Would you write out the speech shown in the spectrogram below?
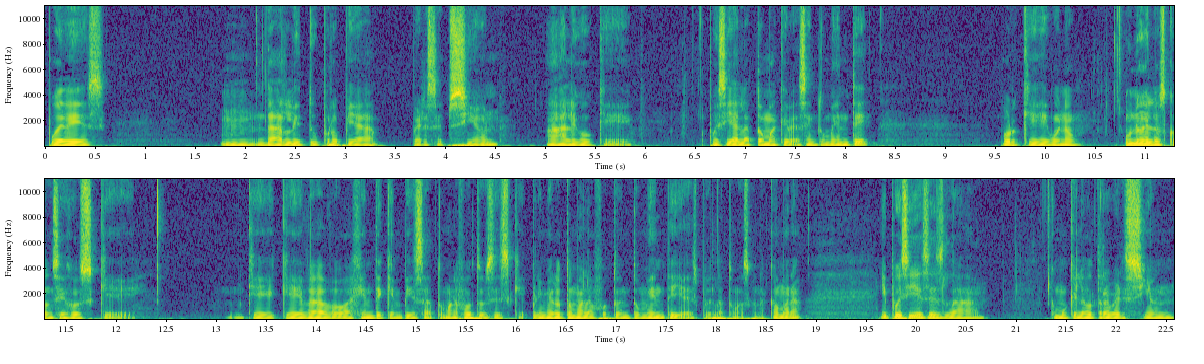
puedes mm, darle tu propia percepción a algo que, pues sí, a la toma que veas en tu mente. Porque, bueno, uno de los consejos que, que, he dado a gente que empieza a tomar fotos es que primero toma la foto en tu mente y después la tomas con la cámara. Y pues sí, esa es la como que la otra versión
